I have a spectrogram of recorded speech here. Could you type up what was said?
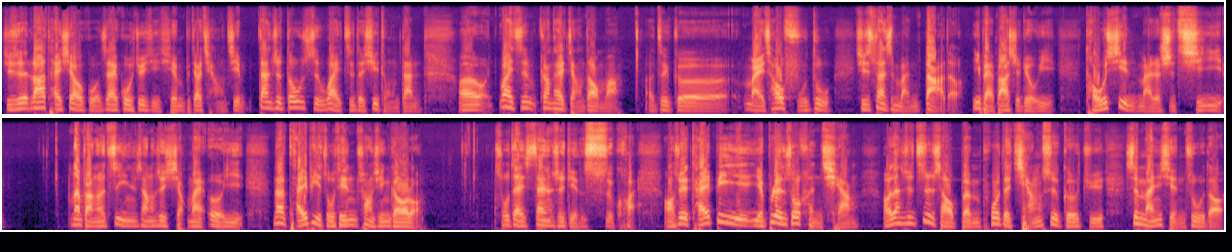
其实拉抬效果在过去几天比较强劲，但是都是外资的系统单。呃，外资刚才讲到嘛，啊，这个买超幅度其实算是蛮大的，一百八十六亿，投信买了十七亿。那反而自营商是小卖二亿，那台币昨天创新高了，收在三十点四块啊，所以台币也不能说很强啊，但是至少本波的强势格局是蛮显著的。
